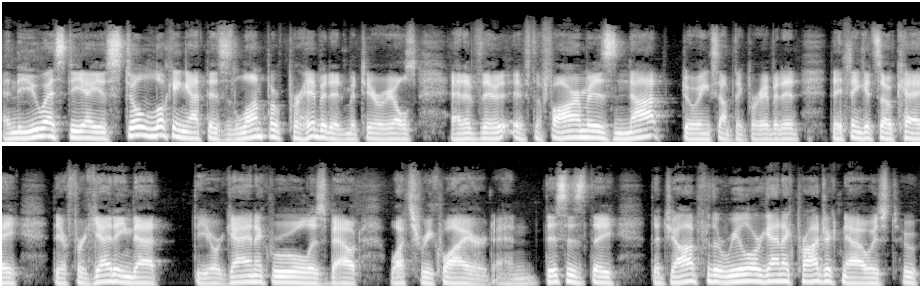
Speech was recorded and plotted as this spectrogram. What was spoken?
And the USDA is still looking at this lump of prohibited materials. And if the, if the farm is not doing something prohibited, they think it's okay. They're forgetting that the organic rule is about what's required. And this is the, the job for the real organic project now is to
